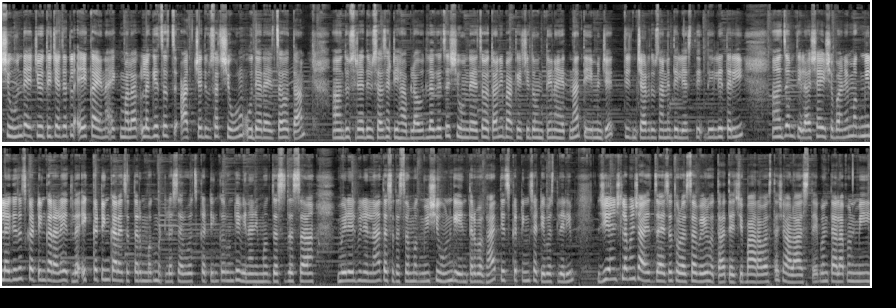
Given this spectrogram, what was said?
शिवून द्यायची होती. त्याच्यातलं एक आहे ना एक मला लगेचच आजच्या दिवसात शिवून उद्या द्यायचा होता. दुसऱ्या दिवसासाठी हा ब्लाऊज लगेचच शिवून द्यायचा होता आणि बाकीची दोन तीन आहेत ना ती म्हणजे तीन चार दिवसांनी दिली असती दिली तरी जमतील अशा हिशोबाने. मग मी लगेचच कटिंग कटिंग करायला घेतलं. एक कटिंग करायचं तर मग म्हटलं सर्वच कटिंग करून ठेवीन. आणि मग जसं जसा वेळेल मिळेल ना तसं तसं मग मी शिवून घेईन. तर बघा तेच कटिंगसाठी बसलेली. जी अंशला पण शाळेत जायचा थोडासा वेळ होता. त्याची बारा वाजता शाळा असते. पण त्याला पण मी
